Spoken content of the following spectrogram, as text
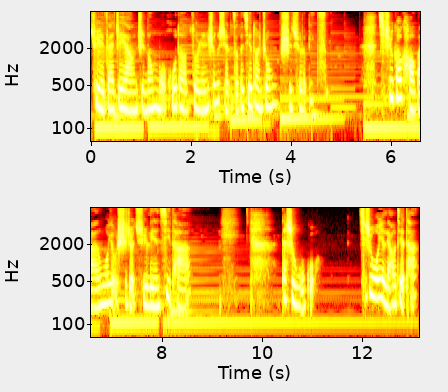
却也在这样只能模糊的做人生选择的阶段中失去了彼此。其实高考完，我有试着去联系他，但是无果。其实我也了解他，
